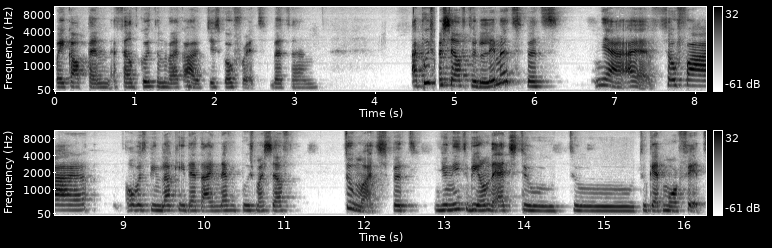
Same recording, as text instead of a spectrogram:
wake up and I felt good and like, oh, just go for it. But um, I pushed myself to the limit. But yeah, I, so far always been lucky that I never pushed myself too much. But you need to be on the edge to to to get more fit.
